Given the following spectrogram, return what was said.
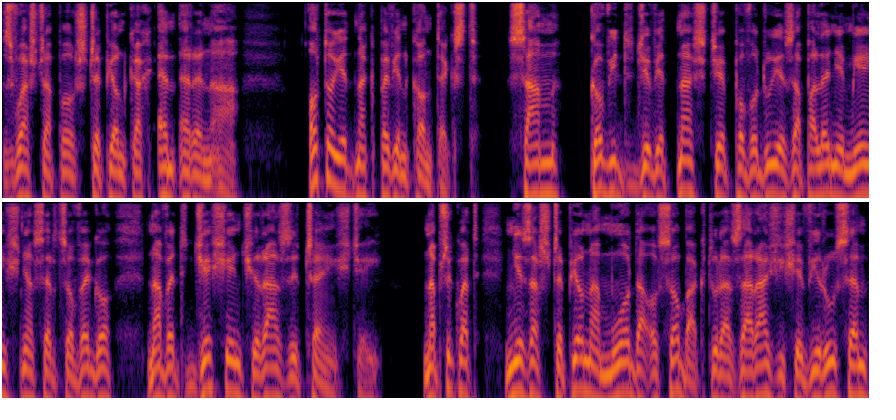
zwłaszcza po szczepionkach mRNA. Oto jednak pewien kontekst. Sam COVID-19 powoduje zapalenie mięśnia sercowego nawet 10 razy częściej. Na przykład niezaszczepiona młoda osoba, która zarazi się wirusem,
